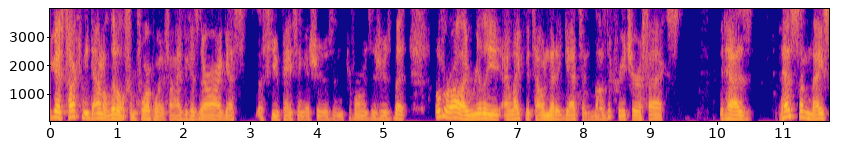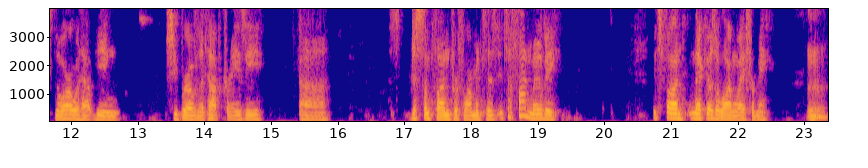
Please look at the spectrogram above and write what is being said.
you guys talked me down a little from 4.5 because there are, I guess, a few pacing issues and performance issues. But overall, I really I like the tone that it gets. I love the creature effects. It has it has some nice gore without being super over the top crazy. Uh, just some fun performances. It's a fun movie. It's fun, and that goes a long way for me. Mm.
